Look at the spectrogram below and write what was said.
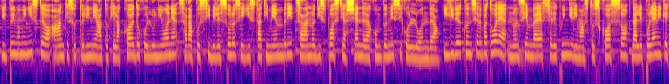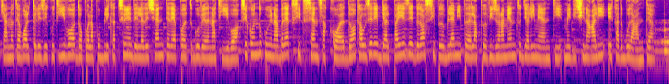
Il primo ministro ha anche sottolineato che l'accordo con l'Unione sarà possibile solo se gli Stati membri saranno disposti a scendere a compromessi con Londra. Il leader conservatore non sembra essere quindi rimasto scosso dalle polemiche che hanno travolto l'esecutivo dopo la pubblicazione del recente report governativo, secondo cui una Brexit senza accordo causerebbe al paese grossi problemi per l'approvvigionamento di alimenti, medicinali e carburante.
